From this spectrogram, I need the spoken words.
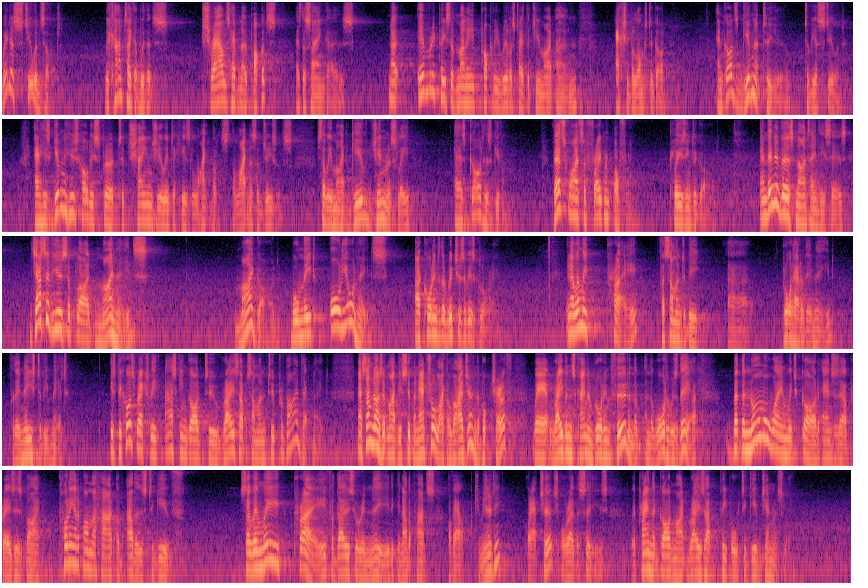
We're just stewards of it. We can't take it with us. Shrouds have no pockets, as the saying goes. No, every piece of money, property, real estate that you might own actually belongs to God. And God's given it to you to be a steward. And He's given His Holy Spirit to change you into His likeness, the likeness of Jesus, so we might give generously as God has given. That's why it's a fragrant offering, pleasing to God. And then in verse 19 he says, Just as you supplied my needs, my God will meet all your needs according to the riches of his glory. You know, when we pray for someone to be uh, brought out of their need, for their needs to be met, it's because we're actually asking God to raise up someone to provide that need. Now, sometimes it might be supernatural, like Elijah in the book Cherith, where ravens came and brought him food and the, and the water was there. But the normal way in which God answers our prayers is by putting it upon the heart of others to give. So when we pray for those who are in need in other parts of our community or our church or overseas, we're praying that God might raise up people to give generously.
